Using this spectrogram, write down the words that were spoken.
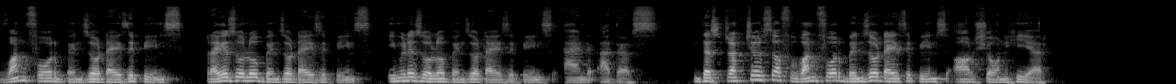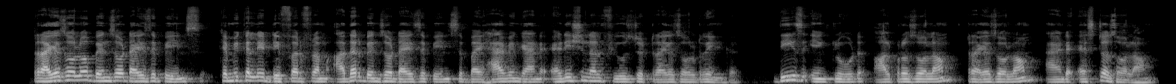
1,4-benzodiazepines, triazolobenzodiazepines, imidazolobenzodiazepines, and others. The structures of 1,4-benzodiazepines are shown here. Triazolobenzodiazepines chemically differ from other benzodiazepines by having an additional fused triazole ring. These include alprazolam, triazolam, and estazolam.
